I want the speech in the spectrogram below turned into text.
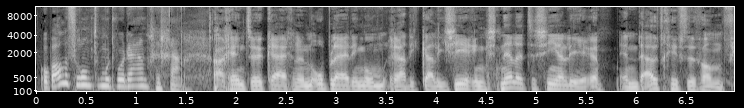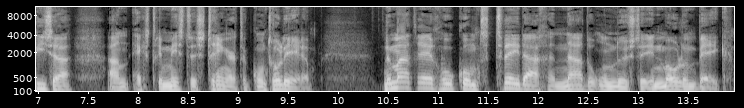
op alle fronten moet worden aangegaan. Agenten krijgen een opleiding om radicalisering sneller te signaleren... en de uitgifte van visa aan extremisten strenger te controleren. De maatregel komt twee dagen na de onlusten in Molenbeek.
